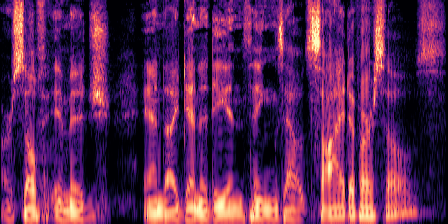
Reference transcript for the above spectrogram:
our self image, and identity in things outside of ourselves,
